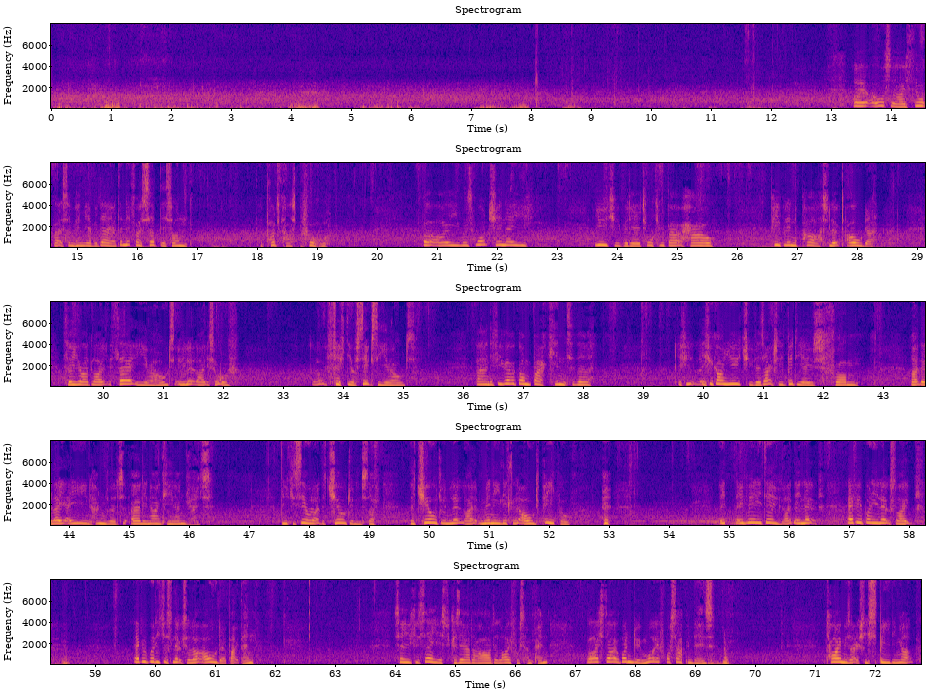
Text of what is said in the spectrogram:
I also The other day. I don't know if I said this on a podcast before, but I was watching a YouTube video talking about how people in the past looked older. So you had like 30 year olds who looked like sort of 50 or 60 year olds. And if you've ever gone back into the if you if you go on YouTube, there's actually videos from like the late 1800s, early 1900s. And you can see all like the children and stuff. The children look like many little old people. they, they really do. Like they look, everybody looks like, everybody just looks a lot older back then. So you can say it's because they had a harder life or something. But I started wondering, what if what's happened is time is actually speeding up?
